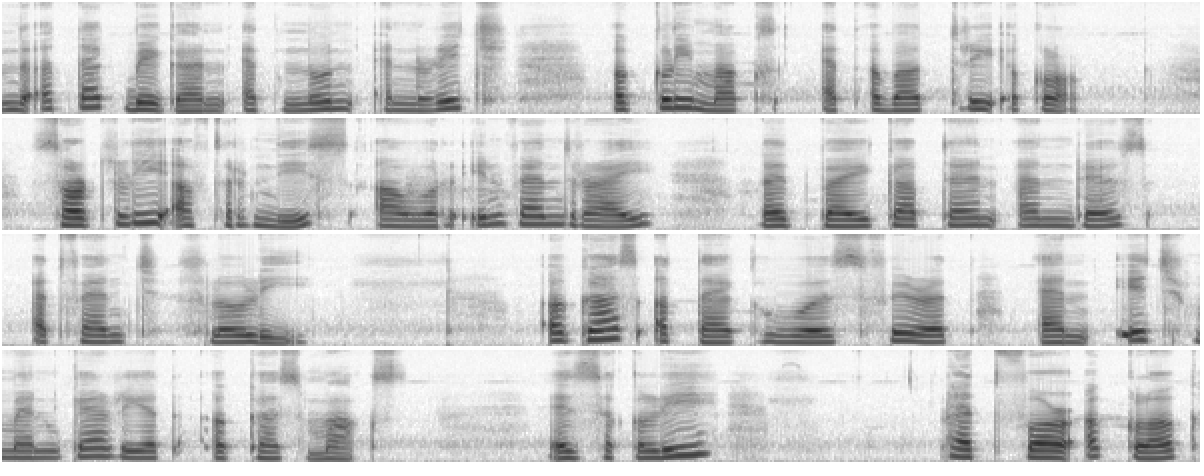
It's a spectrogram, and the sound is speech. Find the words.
The attack began at noon and reached a climax at about 3 o'clock. Shortly after this, our infantry, led by Captain Andrews, advanced slowly. A gas attack was fired and each man carried a gas mask. Exactly at 4 o'clock,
